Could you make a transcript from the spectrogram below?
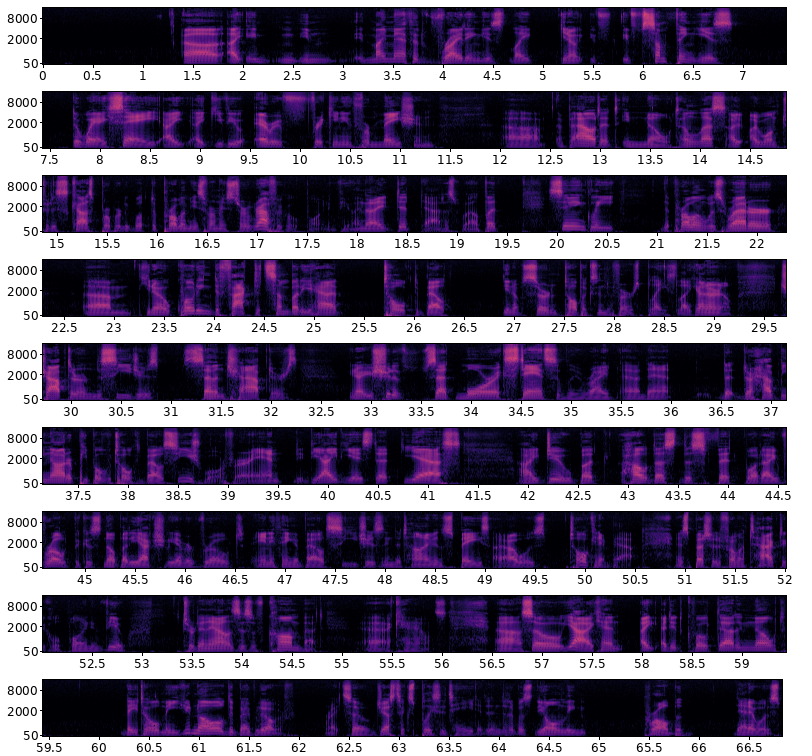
uh, I in, in, in my method of writing is like you know if if something is the way I say, I, I give you every freaking information uh, about it in note, unless I, I want to discuss properly what the problem is from a historiographical point of view, and I did that as well. But seemingly, the problem was rather, um, you know, quoting the fact that somebody had talked about, you know, certain topics in the first place, like I don't know, chapter on the sieges, seven chapters, you know, you should have said more extensively, right? Uh, that th- there have been other people who talked about siege warfare, and th- the idea is that yes, I do, but how does this fit what I wrote? Because nobody actually ever wrote anything about sieges in the time and space I, I was talking about, and especially from a tactical point of view, through the analysis of combat uh, accounts. Uh, so yeah, I can I, I did quote that in note, they told me, you know all the bibliography, right? So just explicitated, and that was the only problem that it was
